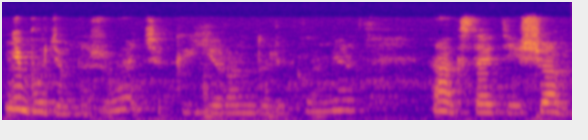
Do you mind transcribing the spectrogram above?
Не будем нажимать всякую ерунду рекламировать. А, кстати, еще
